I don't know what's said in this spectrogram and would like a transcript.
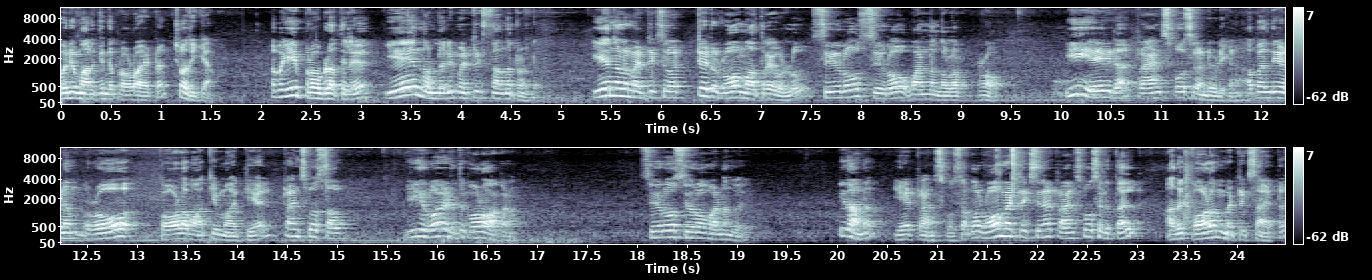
ഒരു മാർക്കിന്റെ പ്രോബ്ലമായിട്ട് ചോദിക്കാം. അപ്പോൾ ഈ പ്രോബ്ലത്തിൽ എ എന്നുള്ളൊരു മെട്രിക്സ് തന്നിട്ടുണ്ട്. എ എന്നുള്ള മെട്രിക്സിൽ ഒറ്റൊരു റോ മാത്രമേ ഉള്ളൂ. സീറോ സീറോ വൺ എന്നുള്ള റോ ഈ എയുടെ ട്രാൻസ്പോസ് കണ്ടുപിടിക്കണം. അപ്പോൾ എന്ത് ചെയ്യണം? റോ കോളമാക്കി മാറ്റിയാൽ ട്രാൻസ്പോസ് ആവും. ഈ റോ എടുത്ത് കോളമാക്കണം. സീറോ സീറോ വൺ എന്ന് വരും. ഇതാണ് എ ട്രാൻസ്പോസ് അപ്പോൾ റോ മെട്രിക്സിനെ ട്രാൻസ്പോസ് എടുത്താൽ അത് കോളം മെട്രിക്സ് ആയിട്ട്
